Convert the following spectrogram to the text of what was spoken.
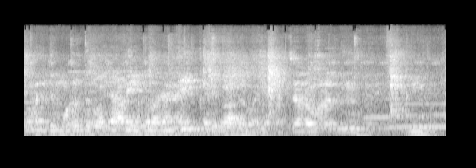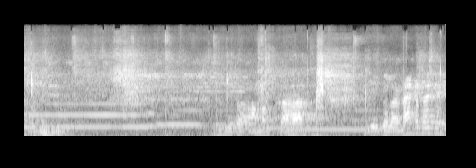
પણ જે મોટો દરવાજા આવે એ દરવાજા નહીં કરીવા દરવાજા. હજારો વર્ષ જૂનું છે. આ મક્કા જે પેલા ના કરતા કરે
